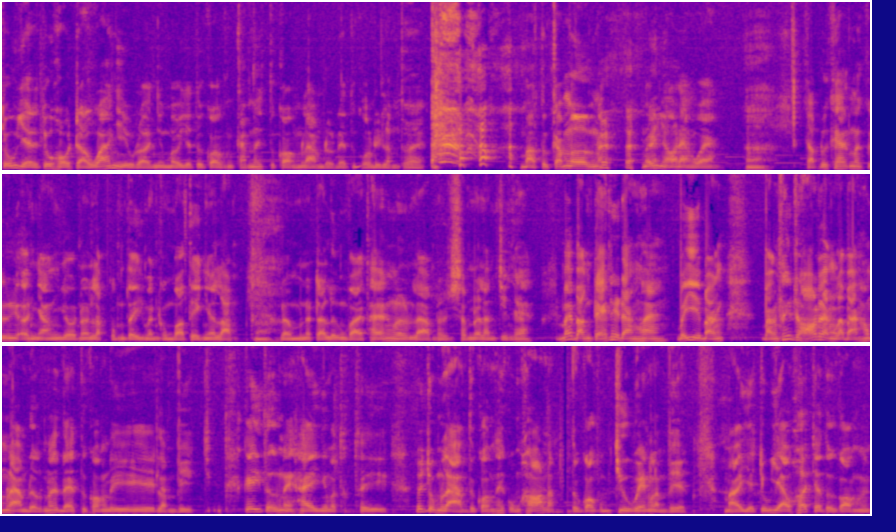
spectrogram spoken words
chú về là chú hỗ trợ quá nhiều rồi nhưng mà bây giờ tụi con cảm thấy tụi con không làm được để tụi con đi làm thuê mà tôi cảm ơn đó mấy nhỏ đàng hoàng à. gặp đứa khác nó cứ nhận vô nó lập công ty mình cũng bỏ tiền nó làm à. rồi nó trả lương vài tháng nó làm rồi xong nó làm chuyện khác mấy bạn trẻ này đàng hoàng bởi vì bạn bạn thấy rõ rằng là bạn không làm được nó để tụi con đi làm việc cái ý tưởng này hay nhưng mà thực thi nói chung làm tụi con thấy cũng khó lắm tụi con cũng chưa quen làm việc mà giờ chú giao hết cho tụi con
